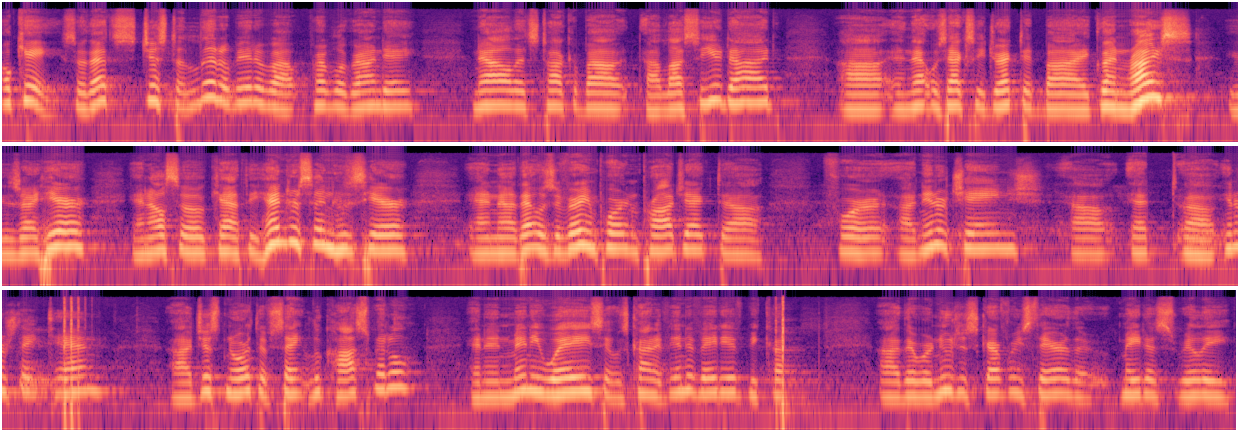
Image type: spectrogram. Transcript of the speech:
Okay, so that's just a little bit about Pueblo Grande. Now let's talk about uh, La Ciudad, uh, and that was actually directed by Glenn Rice, who's right here, and also Kathy Henderson, who's here. And uh, that was a very important project uh, for an interchange uh, at uh, Interstate 10, uh, just north of St. Luke Hospital. And in many ways, it was kind of innovative because there were new discoveries there that made us really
